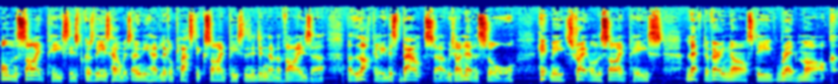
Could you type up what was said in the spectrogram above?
on the side pieces because these helmets only had little plastic side pieces. They didn't have a visor. But luckily, this bouncer, which I never saw, hit me straight on the side piece, left a very nasty red mark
